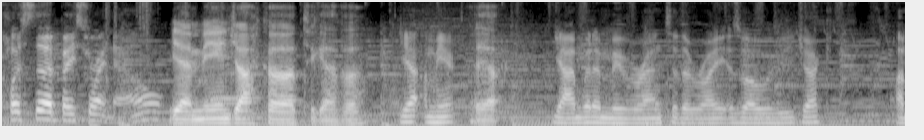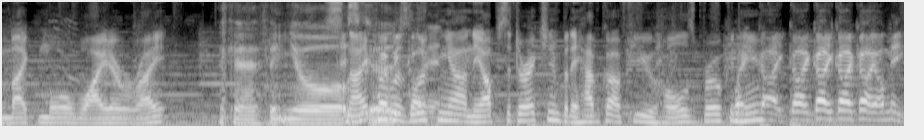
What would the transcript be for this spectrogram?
close to their base right now. Yeah, me and Jack are together. yeah i'm here Yeah. yeah i'm gonna move around to the right as well with you jack i'm like more wider right Okay, I think you're sniper good. was looking it. out in the opposite direction but they have got a few holes broken Wait, here guy, guy, guy, guy, guy, on me.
